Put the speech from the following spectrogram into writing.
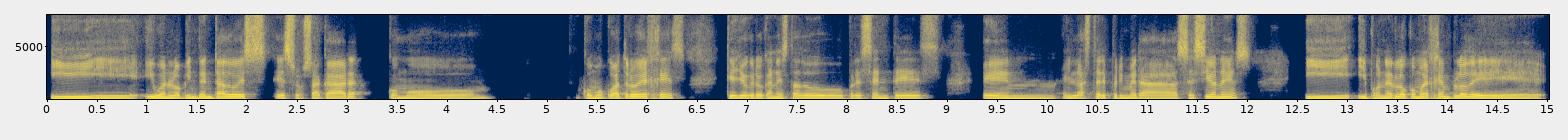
y, y, bueno, lo que he intentado es eso, sacar como, como cuatro ejes que yo creo que han estado presentes en, las tres primeras sesiones y, ponerlo como ejemplo de,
